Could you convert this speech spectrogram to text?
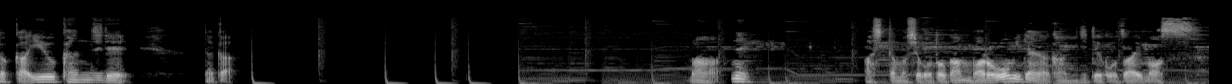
とかいう感じで、なんか、まあね、明日も仕事頑張ろうみたいな感じでございます。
